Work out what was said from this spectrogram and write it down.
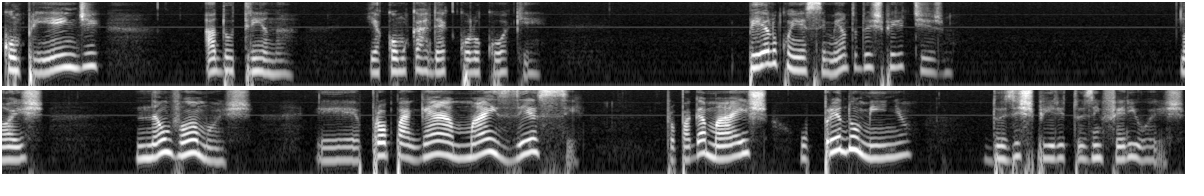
compreende a doutrina. E é como Kardec colocou aqui. Pelo conhecimento do Espiritismo. Nós não vamos é, propagar mais esse, propagar mais o predomínio dos espíritos inferiores.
